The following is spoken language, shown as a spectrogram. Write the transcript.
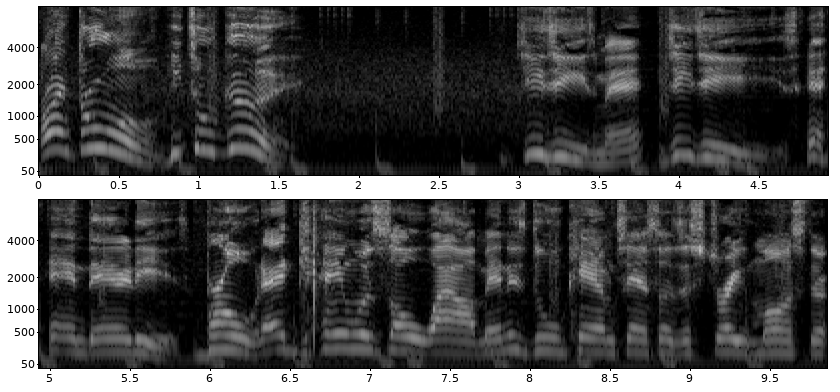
Run through him. He too good. GG's, man. GG's. and there it is. Bro, that game was so wild, man. This dude Kam Chancellor is a straight monster.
